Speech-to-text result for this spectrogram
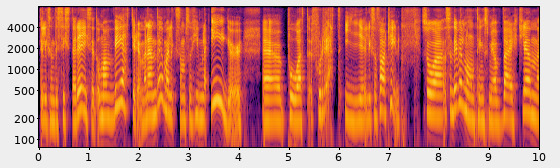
det är liksom det sista racet. Och man vet ju det, men ändå är man liksom så himla eager eh, på att få rätt i liksom förtid. Så, så det är väl någonting som jag verkligen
